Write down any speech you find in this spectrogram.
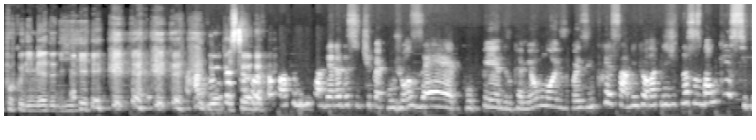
um pouco de medo de. As de uma pessoa. que eu faço brincadeira desse tipo é com o José, com o Pedro, que é meu noivo, coisinha, porque sabem que eu não acredito nessas maluquices.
